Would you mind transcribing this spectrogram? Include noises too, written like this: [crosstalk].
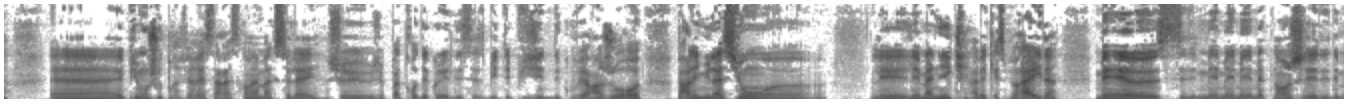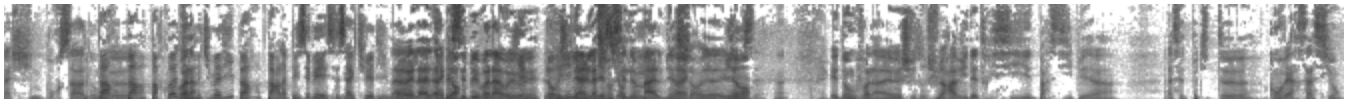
Euh, et puis mon shoot préféré, ça reste quand même Axelay. Je j'ai pas trop décollé des 16 bits. Et puis j'ai découvert un jour euh, par l'émulation les, les maniques avec Esperade. Mais, euh, mais, mais, mais maintenant j'ai des, des machines pour ça. Donc, par, euh, par, par quoi tu- voilà. tu, m'as dit? Par, par la PCB, c'est ça que tu as dit ah ouais, la, la. PCB, voilà, oui, Ok. oui. L'original, bien L'émulation, sûr. c'est le mal, bien Ouais, sûr. euh, Évidemment. Et donc voilà, je suis, je suis ravi d'être ici et de participer à, à cette petite euh, conversation.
